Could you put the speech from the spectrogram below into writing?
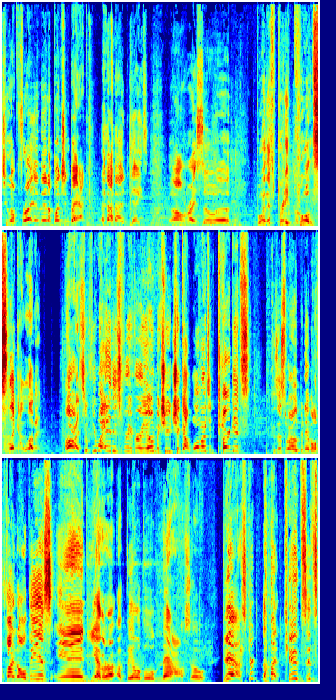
Two up front and then a bunch in back. nice. All right, so, uh, boy, that's pretty cool and slick. I love it. All right, so if you want any of these for your very own, make sure you check out Walmart's and Target's because that's where I've been able to find all these. And yeah, they're available now. So yeah, start the hunt, kids. It's.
